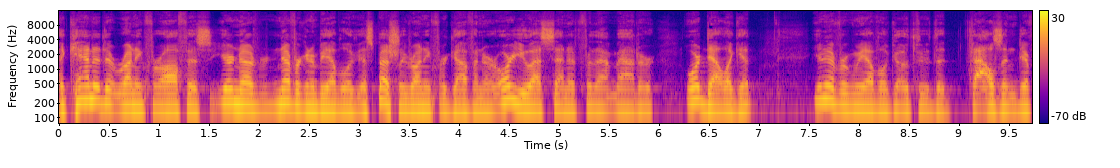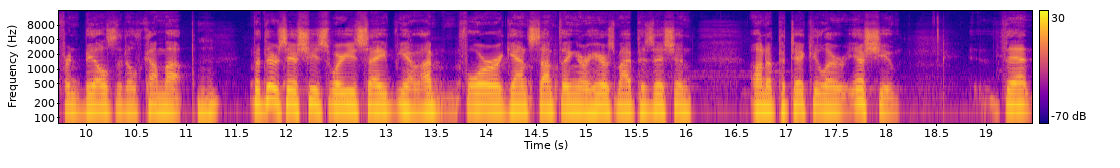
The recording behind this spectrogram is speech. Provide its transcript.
A candidate running for office, you're never, never going to be able to, especially running for governor or U.S. Senate for that matter, or delegate, you're never going to be able to go through the thousand different bills that'll come up. But there's issues where you say, you know, I'm for or against something, or here's my position on a particular issue then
